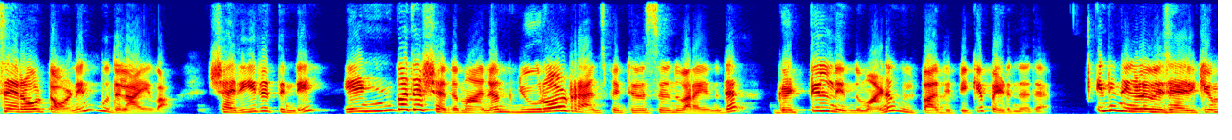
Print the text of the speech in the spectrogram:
സെറോട്ടോണിൻ മുതലായവ. ശരീരത്തിന്റെ എൺപത് ശതമാനം ന്യൂറോ ട്രാൻസ്മിറ്റേഴ്സ് എന്ന് പറയുന്നത് ഗട്ടിൽ നിന്നുമാണ് ഉൽപ്പാദിപ്പിക്കപ്പെടുന്നത്. ഇനി നിങ്ങൾ വിചാരിക്കും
